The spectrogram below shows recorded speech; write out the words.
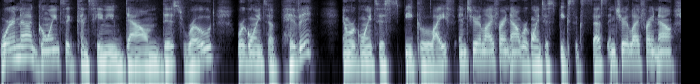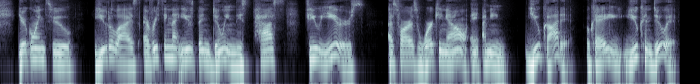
we're not going to continue down this road. We're going to pivot and we're going to speak life into your life right now. We're going to speak success into your life right now. You're going to utilize everything that you've been doing these past few years as far as working out. I mean, you got it. Okay. You can do it.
